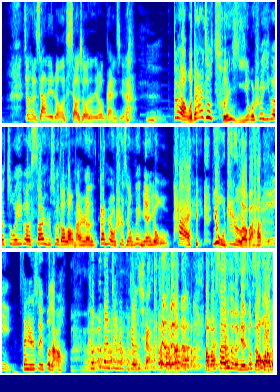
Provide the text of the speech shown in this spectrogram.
就很像那种小时候的那种感觉。嗯。对啊，我当时就存疑，我说一个作为一个三十岁的老男人干这种事情，未免有太幼稚了吧？哎，三十岁不老，可不能政治不正确。好吧，三十岁的年轻小伙子，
